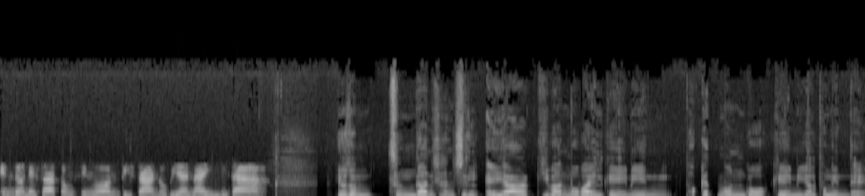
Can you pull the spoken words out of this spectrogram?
인도네시아 통신원 리사 노비아나입니다. 요즘 증강 현실 AR 기반 모바일 게임인 포켓몬고 게임이 열풍인데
